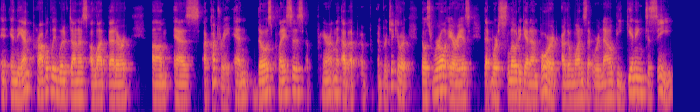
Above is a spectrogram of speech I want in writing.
in, in, the end probably would have done us a lot better um, as a country. And those places apparently, uh, uh, in particular, those rural areas that were slow to get on board are the ones that we're now beginning to see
